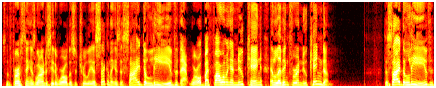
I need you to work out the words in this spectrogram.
So the first thing is learn to see the world as it truly is. Second thing is decide to leave that world by following a new king and living for a new kingdom. Decide to leave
